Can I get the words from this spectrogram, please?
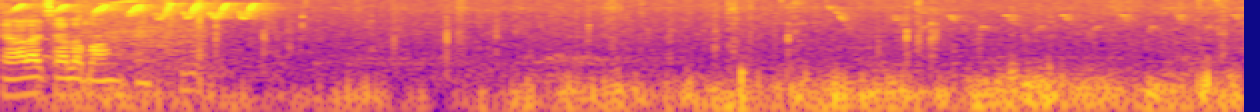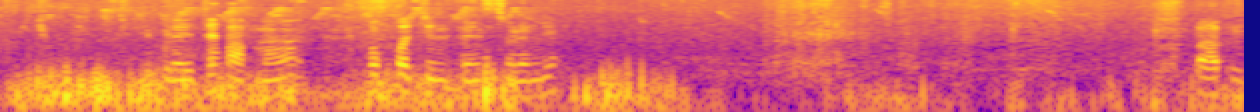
చాలా చాలా బాగుంటుంది ఇప్పుడైతే పాపం కుక్క వచ్చింది ఫ్రెండ్స్ చూడండి. పాపం.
